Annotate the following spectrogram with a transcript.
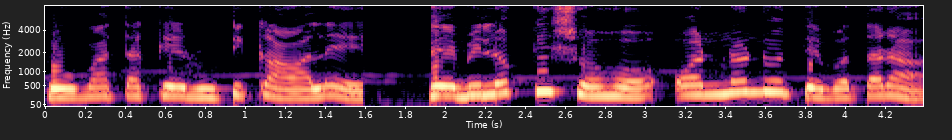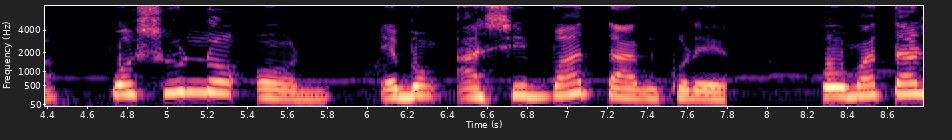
গোমাতাকে রুটি খাওয়ালে দেবী লক্ষ্মী সহ অন্যান্য দেবতারা প্রসন্ন অন এবং আশীর্বাদ দান করেন। গোমাতার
